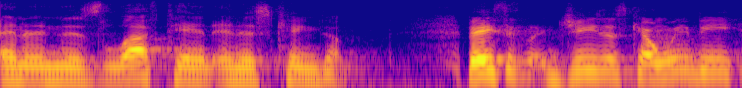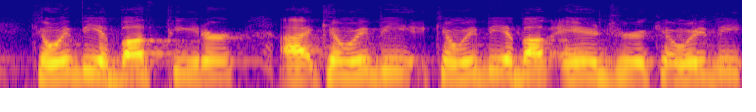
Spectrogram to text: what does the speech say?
and in his left hand in his kingdom. Basically, Jesus, can we be, can we be above Peter? Uh, can, we be, can we be above Andrew? Can we be,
